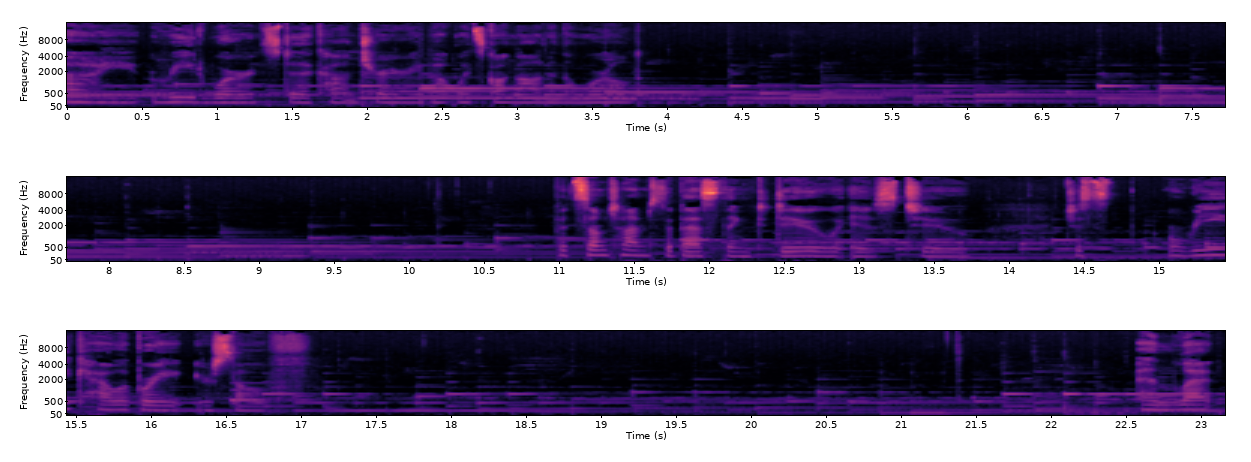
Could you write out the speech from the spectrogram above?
I read words to the contrary about what's going on in the world. But sometimes the best thing to do is to just recalibrate yourself. And let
